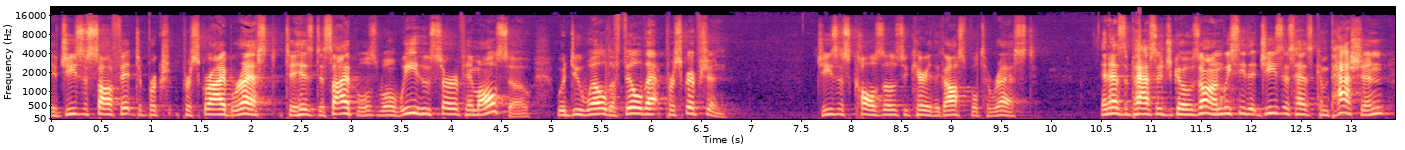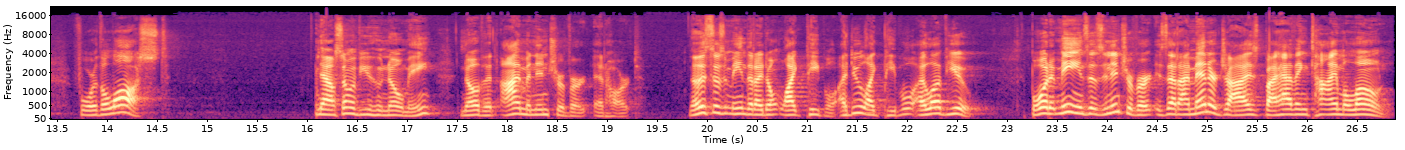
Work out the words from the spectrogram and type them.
If Jesus saw fit to pre- prescribe rest to his disciples, well, we who serve him also would do well to fill that prescription. Jesus calls those who carry the gospel to rest. And as the passage goes on, we see that Jesus has compassion for the lost. Now, some of you who know me know that I'm an introvert at heart. Now, this doesn't mean that I don't like people. I do like people. I love you. But what it means as an introvert is that I'm energized by having time alone.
